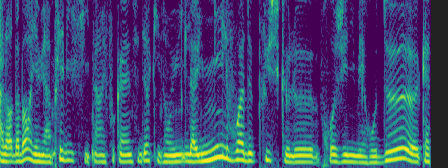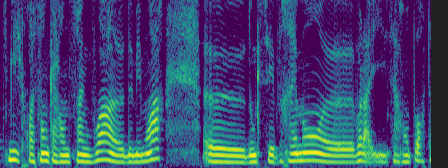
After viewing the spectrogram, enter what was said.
Alors d'abord, il y a eu un plébiscite. Hein. Il faut quand même se dire qu'il a eu 1000 voix de plus que le projet numéro 2, 4345 euh, voix euh, de mémoire. Euh, donc c'est vraiment, voilà, ça remporte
